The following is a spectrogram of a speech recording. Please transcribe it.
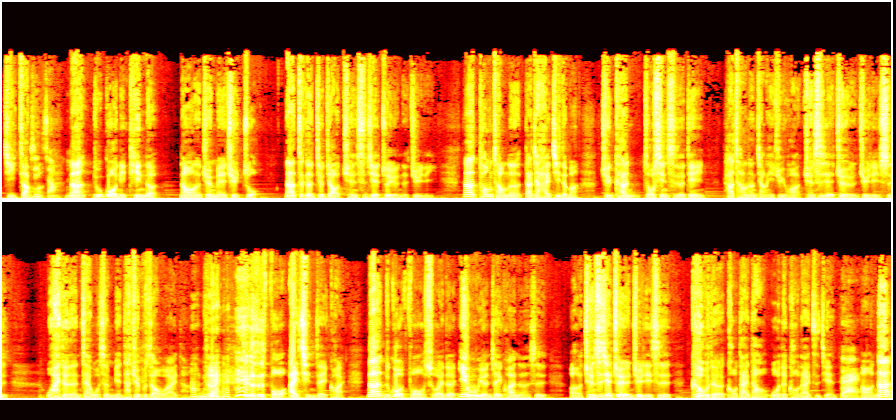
记账嘛。记账。那如果你听了，然后呢却没去做，那这个就叫全世界最远的距离。那通常呢，大家还记得吗？去看周星驰的电影，他常常讲一句话：全世界最远的距离是我爱的人在我身边，他却不知道我爱他，对不对？这个是佛爱情这一块。那如果佛所谓的业务员这一块呢，是呃，全世界最远距离是客户的口袋到我的口袋之间。对。好，那。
